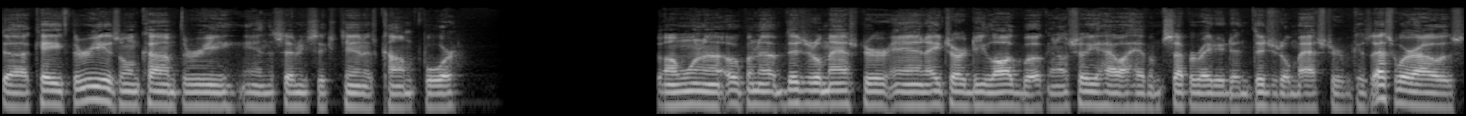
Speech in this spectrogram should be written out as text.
uh, K3 is on COM3, and the 7610 is COM4. So I want to open up Digital Master and HRD Logbook, and I'll show you how I have them separated in Digital Master because that's where I was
